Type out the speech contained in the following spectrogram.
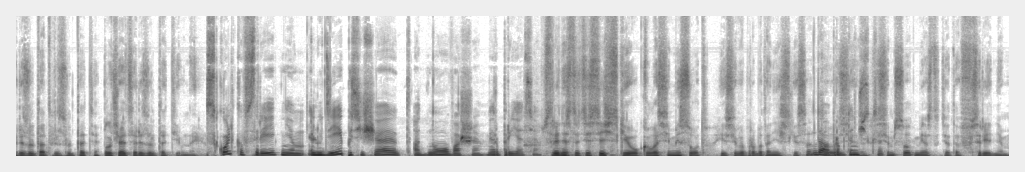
результат в результате получается результативный. Сколько в среднем людей посещают одно ваше мероприятие? Среднестатистически около 700. Если вы про ботанический сад, да, про ботанический сад. 700 мест где-то в среднем.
